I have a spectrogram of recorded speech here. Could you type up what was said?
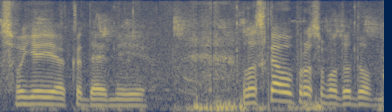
своєї академії. Ласкаво просимо додому.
